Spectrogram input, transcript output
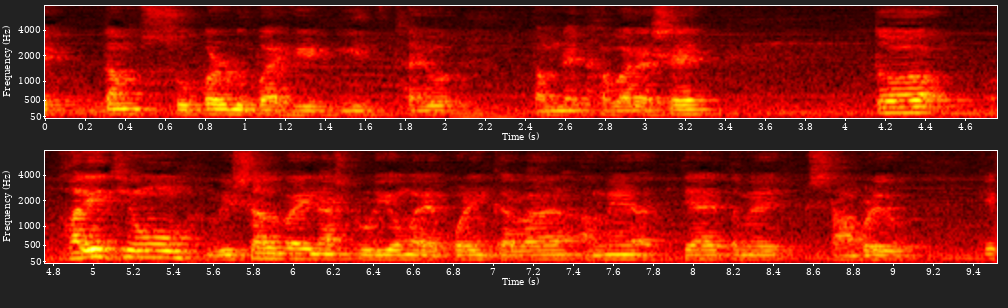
એકદમ સુપર ડુપર હિટ ગીત થયું. તમને ખબર હશે. તો ફરીથી હું વિશાલભાઈના સ્ટુડિયોમાં રેકોર્ડિંગ કરવા, અમે અત્યારે તમે સાંભળ્યું કે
